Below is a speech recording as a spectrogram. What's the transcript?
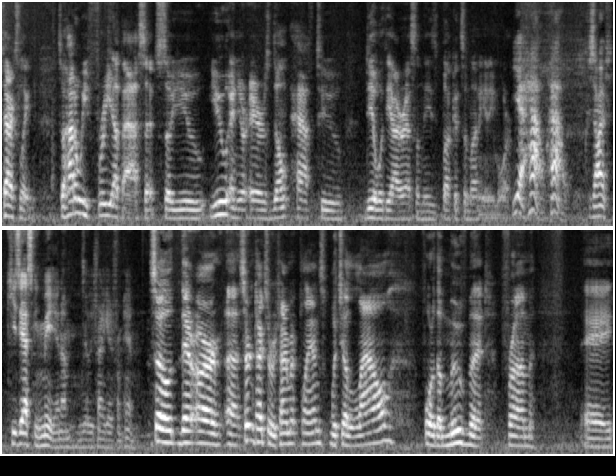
tax lien. So how do we free up assets so you you and your heirs don't have to deal with the IRS on these buckets of money anymore? Yeah, how? How? Because he's asking me, and I'm really trying to get it from him. So there are uh, certain types of retirement plans which allow for the movement from a,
